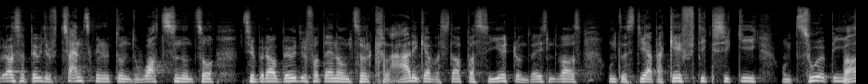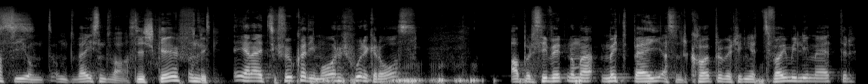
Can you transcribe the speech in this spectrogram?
überall so Bilder auf 20 Minuten und Watson und so. Es sind überall Bilder von denen und so Erklärungen, was da passiert und weiss nicht was. Und dass die eben giftig sind und zubeissen Was? und, und weiss nicht was. Die ist Und giftig. ich habe jetzt das Gefühl, die Moore ist verdammt gross. Aber sie wird nur mit Bein, also der Körper wird irgendwie 2 mm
